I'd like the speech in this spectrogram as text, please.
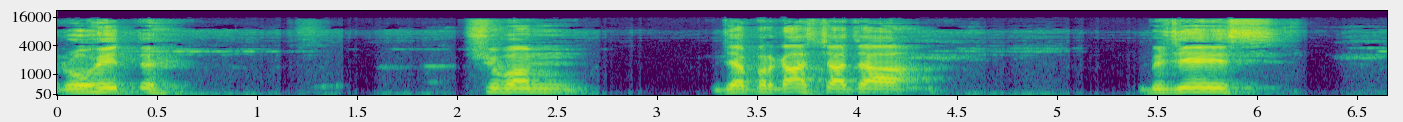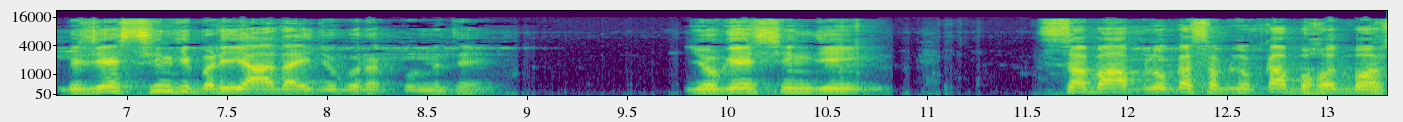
रोहित शुभम, जयप्रकाश चाचा, ब्रजेश ब्रजेश सिंह की बड़ी याद आई जो गोरखपुर में थे। योगेश सिंह जी, सब आप लोग का, सब लोग का बहुत बहुत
